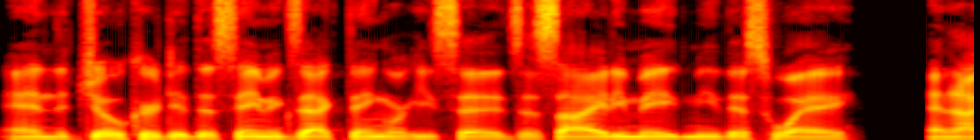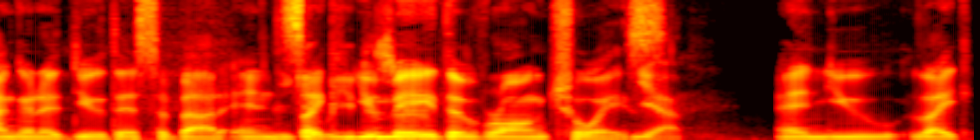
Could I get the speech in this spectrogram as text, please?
And the Joker did the same exact thing where he said, "Society made me this way and I'm going to do this about it." And it's get like you, you made the wrong choice. Yeah. And you like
